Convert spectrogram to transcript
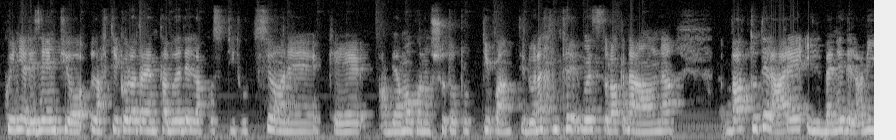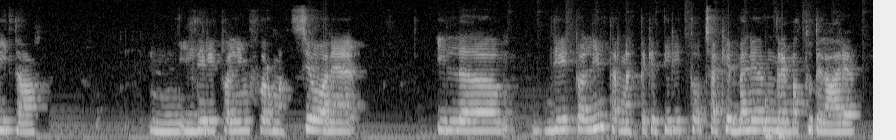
Quindi ad esempio l'articolo 32 della Costituzione che abbiamo conosciuto tutti quanti durante questo lockdown va a tutelare il bene della vita, mm, il diritto all'informazione, il diritto all'internet, che, diritto, cioè che bene andrebbe a tutelare.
